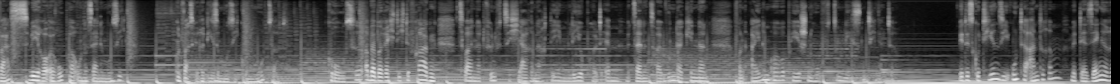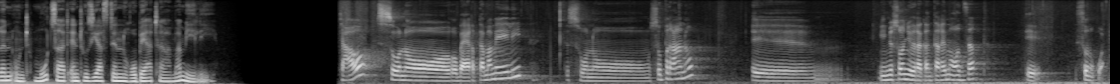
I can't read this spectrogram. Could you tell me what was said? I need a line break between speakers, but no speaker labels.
Was wäre Europa ohne seine Musik? Und was wäre diese Musik ohne Mozart? Große, aber berechtigte Fragen, 250 Jahre nachdem Leopold M. mit seinen zwei Wunderkindern von einem europäischen Hof zum nächsten tingelte. Wir diskutieren sie unter anderem mit der Sängerin und Mozart-Enthusiastin Roberta Mameli.
Ciao, sono Roberta Mameli, sono soprano. E il mio sogno era cantare Mozart e sono qua.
